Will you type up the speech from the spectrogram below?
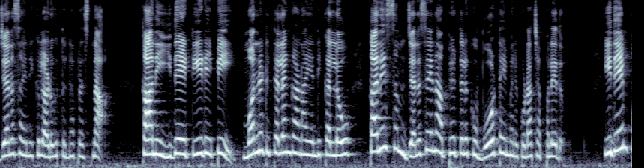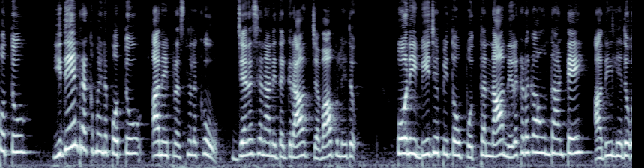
జన సైనికులు అడుగుతున్న ప్రశ్న. కానీ ఇదే టీడీపీ మొన్నటి తెలంగాణ ఎన్నికల్లో కనీసం జనసేన అభ్యర్థులకు ఓటేయమని కూడా చెప్పలేదు. ఇదేం పొత్తు? ఇదేం రకమైన పొత్తు? అనే ప్రశ్నలకు జనసేనాని దగ్గర జవాబు లేదు. పోనీ బీజేపీతో పొత్తన్నా నిలకడగా ఉందా అంటే అదీ లేదు.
